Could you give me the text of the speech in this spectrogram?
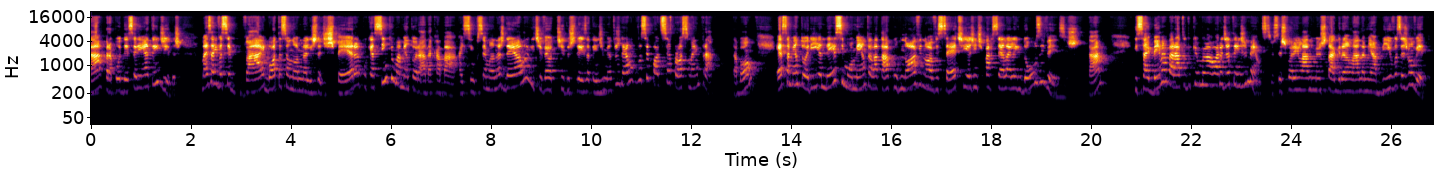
tá? Para poder serem atendidas. Mas aí você vai, bota seu nome na lista de espera, porque assim que uma mentorada acabar as cinco semanas dela e tiver tido os três atendimentos dela, você pode ser a próxima a entrar, tá bom? Essa mentoria, nesse momento, ela tá por 997 e a gente parcela ela em 12 vezes, tá? E sai bem mais barato do que uma hora de atendimento. Se vocês forem lá no meu Instagram, lá na minha bio, vocês vão ver.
